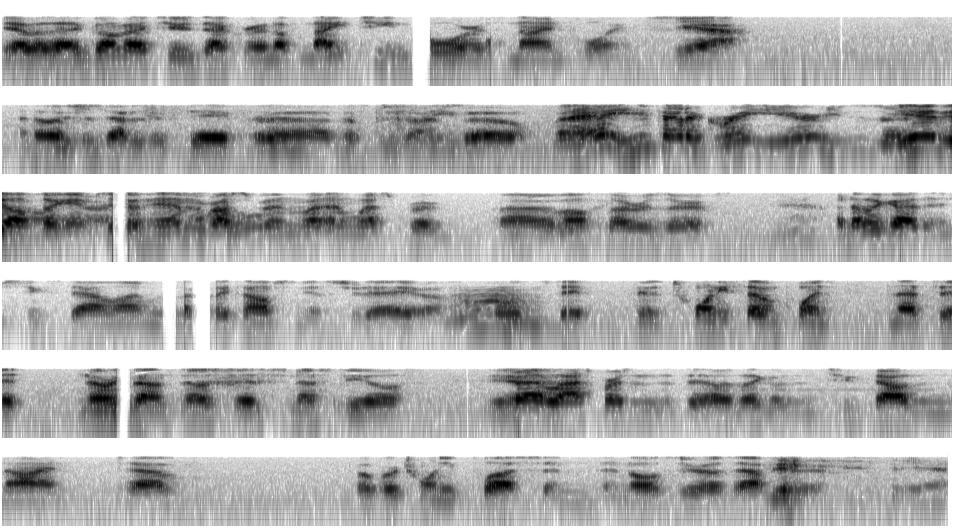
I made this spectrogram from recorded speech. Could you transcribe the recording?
Yeah, but uh, going back to your Zach Randolph, 19 boards, nine points. Yeah. I know it's a productive day for uh, Mr. Debo. But hey, he's had a great year. He deserves. Yeah, the All Star game too. Him, Absolutely. Russell, and, and Westbrook, uh, All Star reserves. Yeah. Another guy with an interesting stat line was uh, Klay Thompson yesterday of Mm. Golden State. He had 27 points, and that's it. No rebounds, no assists, no steals. Yeah. Probably the last person, I think it was in 2009, to have over 20 plus and, and all zeros after. Yeah.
